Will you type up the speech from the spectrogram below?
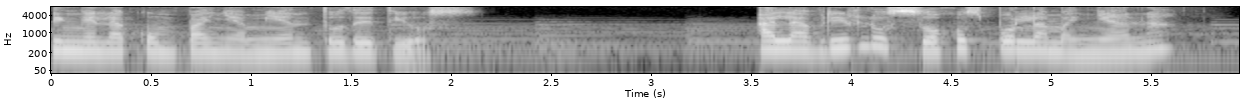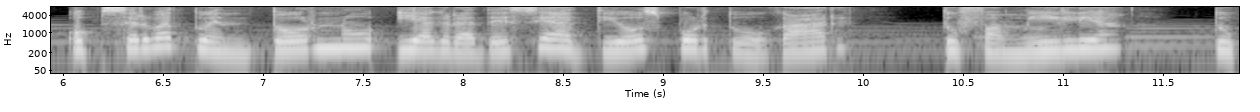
sin el acompañamiento de Dios. Al abrir los ojos por la mañana, observa tu entorno y agradece a Dios por tu hogar, tu familia, tu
